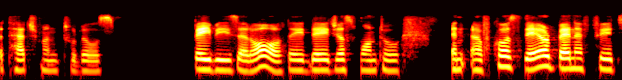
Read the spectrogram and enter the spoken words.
attachment to those babies at all. They they just want to, and of course their benefit.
